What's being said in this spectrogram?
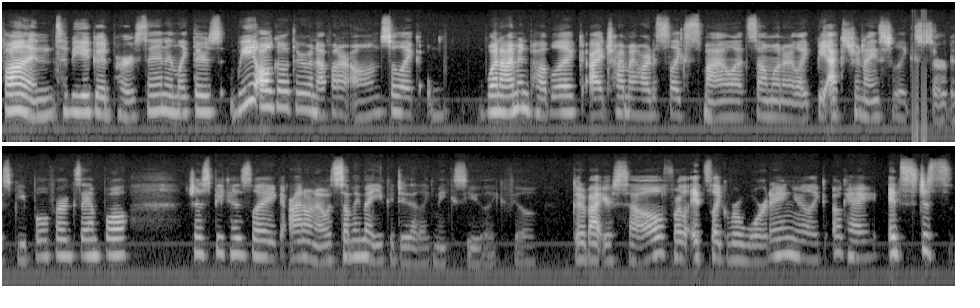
fun to be a good person and like there's we all go through enough on our own so like when i'm in public i try my hardest to like smile at someone or like be extra nice to like service people for example just because like i don't know it's something that you could do that like makes you like feel good about yourself or it's like rewarding you're like okay it's just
